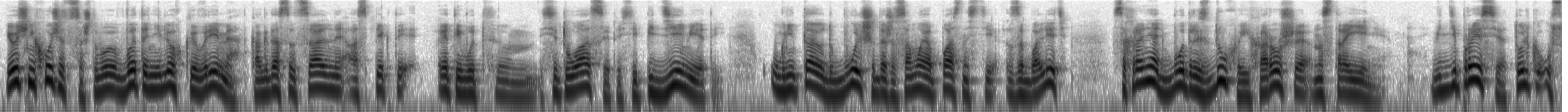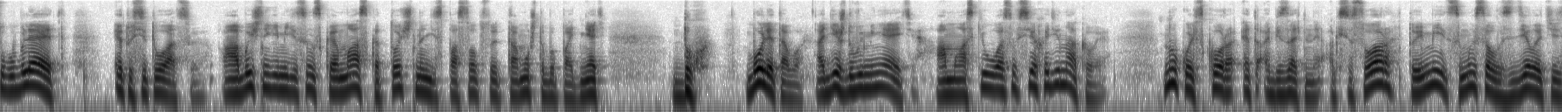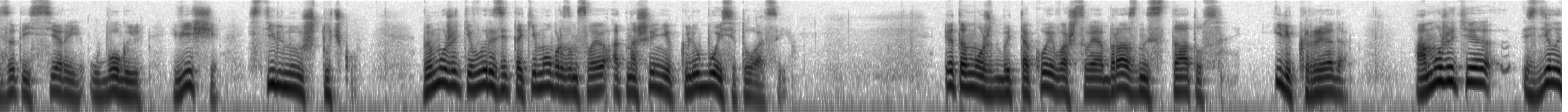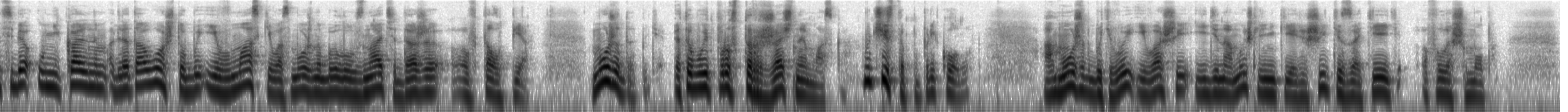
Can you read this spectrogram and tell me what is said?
И очень хочется, чтобы в это нелегкое время, когда социальные аспекты этой вот э, ситуации, то есть эпидемии этой, угнетают больше даже самой опасности заболеть, сохранять бодрость духа и хорошее настроение. Ведь депрессия только усугубляет эту ситуацию, а обычная медицинская маска точно не способствует тому, чтобы поднять дух. Более того, одежду вы меняете, а маски у вас у всех одинаковые. Но коль скоро это обязательный аксессуар, то имеет смысл сделать из этой серой убогой вещи стильную штучку. Вы можете выразить таким образом свое отношение к любой ситуации. Это может быть такой ваш своеобразный статус или кредо. А можете сделать себя уникальным для того, чтобы и в маске вас можно было узнать даже в толпе. Может быть, это будет просто ржачная маска, ну чисто по приколу. А может быть, вы и ваши единомышленники решите затеять флешмоб.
